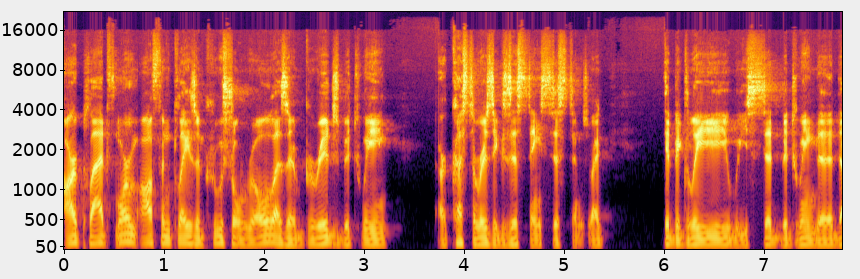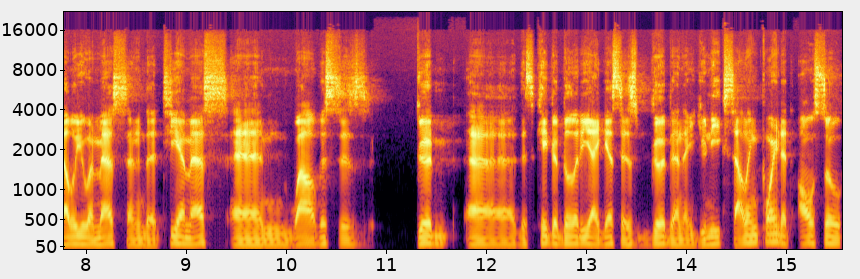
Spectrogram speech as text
our platform often plays a crucial role as a bridge between our customers' existing systems, right? Typically, we sit between the WMS and the TMS. And while this is good, uh, this capability, I guess, is good and a unique selling point, it also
